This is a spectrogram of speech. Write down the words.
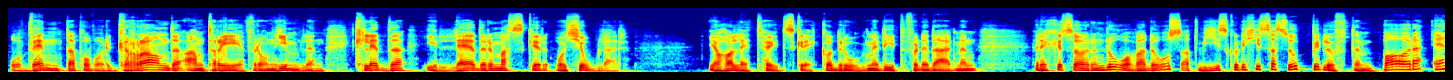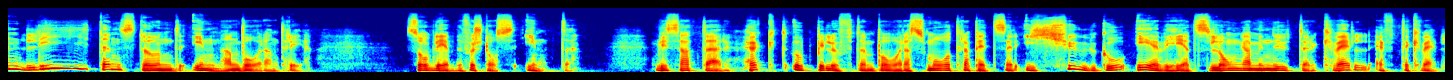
och vänta på vår grande entré från himlen, klädda i lädermasker och kjolar. Jag har lätt höjdskräck och drog mig lite för det där, men regissören lovade oss att vi skulle hissas upp i luften bara en liten stund innan vår entré. Så blev det förstås inte. Vi satt där högt upp i luften på våra små trapetser i 20 evighetslånga minuter kväll efter kväll.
